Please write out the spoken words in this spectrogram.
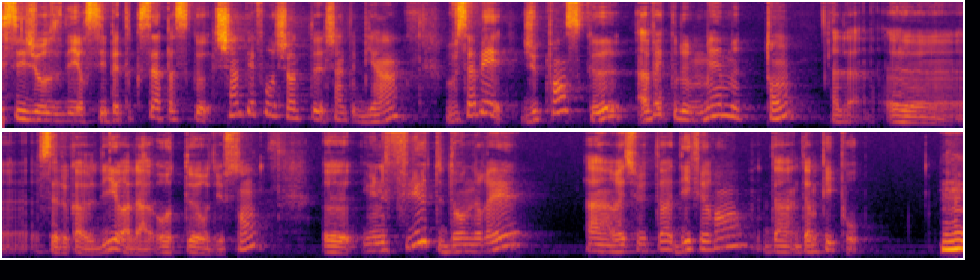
si j'ose dire, si bête que ça, parce que chanter faux, chanter, chanter bien. Vous savez, je pense que avec le même ton, euh, c'est le cas de dire, à la hauteur du son, euh, une flûte donnerait un résultat différent d'un pipeau. Mmh.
